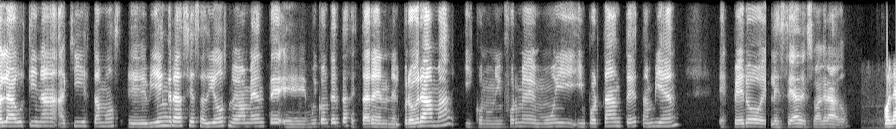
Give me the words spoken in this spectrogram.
Hola Agustina, aquí estamos eh, bien, gracias a Dios, nuevamente eh, muy contentas de estar en el programa y con un informe muy importante también. Espero les sea de su agrado. Hola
